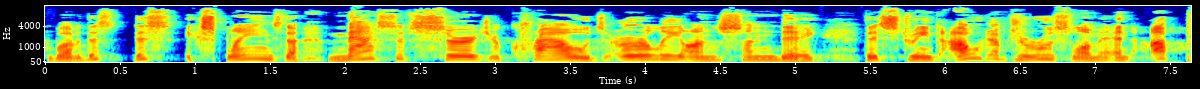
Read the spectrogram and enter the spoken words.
Beloved, this, this explains the massive surge of crowds early on Sunday that streamed out of Jerusalem and up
